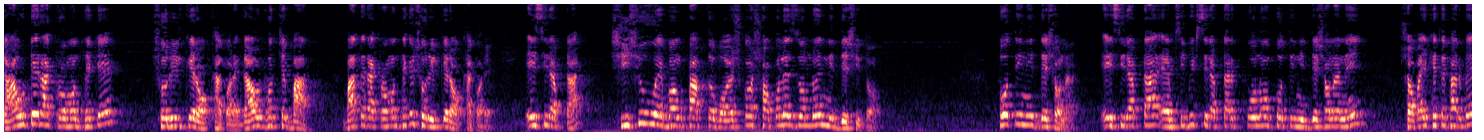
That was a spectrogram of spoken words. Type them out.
গাউটের আক্রমণ থেকে শরীরকে রক্ষা করে। গাউট হচ্ছে বাত। বাতের আক্রমণ থেকে শরীরকে রক্ষা করে। এই সিরাপটা শিশু এবং প্রাপ্তবয়স্ক সকলের জন্যই নির্দেশিত। প্রতি নির্দেশনা এই সিরাপটা এমসিবির সিরাপটার কোনো প্রতি নির্দেশনা নেই। সবাই খেতে পারবে।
